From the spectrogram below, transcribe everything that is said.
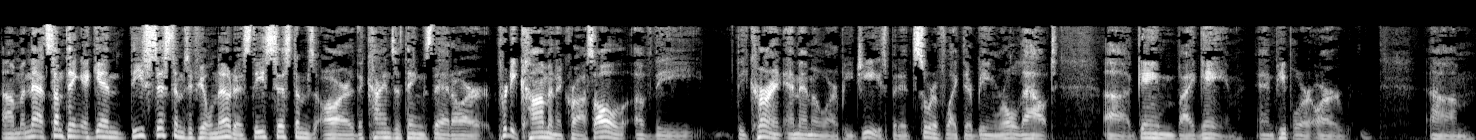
Um, and that's something again. These systems, if you'll notice, these systems are the kinds of things that are pretty common across all of the the current MMORPGs. But it's sort of like they're being rolled out uh, game by game, and people are, are um,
